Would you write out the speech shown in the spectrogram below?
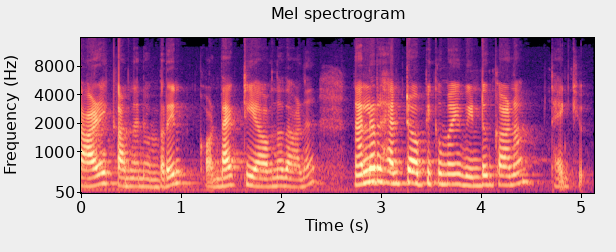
താഴെ കാണുന്ന നമ്പറിൽ കോൺടാക്റ്റ് ചെയ്യാവുന്നതാണ്. നല്ലൊരു ഹെൽത്ത് ടോപ്പിക്കുമായി വീണ്ടും കാണാം. താങ്ക്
